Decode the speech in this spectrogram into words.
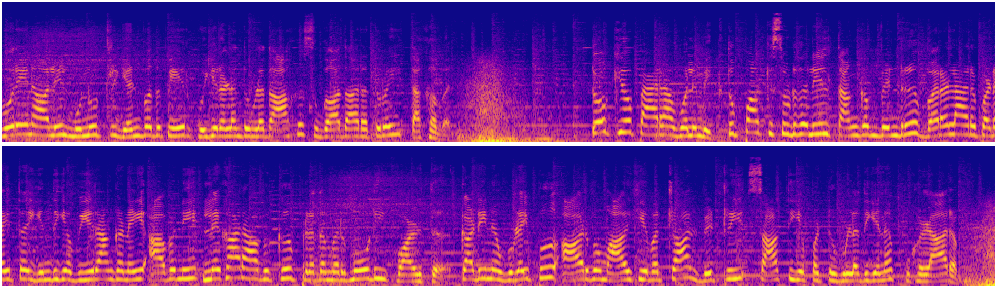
ஒரே நாளில் முன்னூற்று எண்பது பேர் உயிரிழந்துள்ளதாக சுகாதாரத்துறை தகவல். டோக்கியோ பாரா ஒலிம்பிக் துப்பாக்கி சுடுதலில் தங்கம் வென்று வரலாறு படைத்த இந்திய வீராங்கனை அவனி லெகாராவுக்கு பிரதமர் மோடி வாழ்த்து. கடின உழைப்பு ஆர்வம் ஆகியவற்றால் வெற்றி சாத்தியப்பட்டு உள்ளது என புகழாரம்.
